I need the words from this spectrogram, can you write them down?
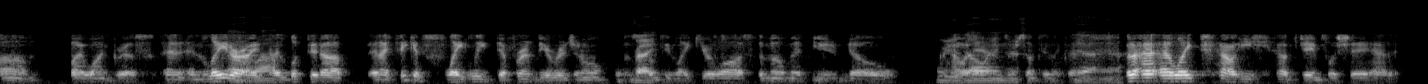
Um, by Juan Gris, and and later Oh, wow. I, I looked it up, and I think it's slightly different. The original was Right. something like "You're lost the moment you know where how you're it going ends," or something like that. Yeah, yeah. But I, I liked how he how James Lechay had it.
